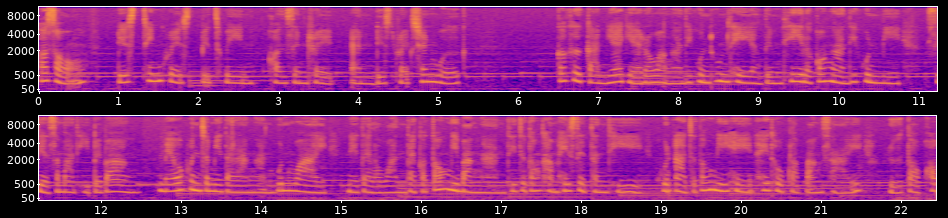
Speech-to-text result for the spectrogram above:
ข้อ 2. distinguish between concentrate and distraction work ก็คือการแยกแยะระหว่างงานที่คุณทุ่มเทอย่างเต็มที่ แล้วก็งานที่คุณมีเสียสมาธิไปบ้าง แม้ว่าคุณจะมีตารางงานวุ่นวายในแต่ละวัน แต่ก็ต้องมีบางงานที่จะต้องทำให้เสร็จทันที คุณอาจจะต้องมีเหตุให้โทรกลับบางสาย หรือตอบข้อ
